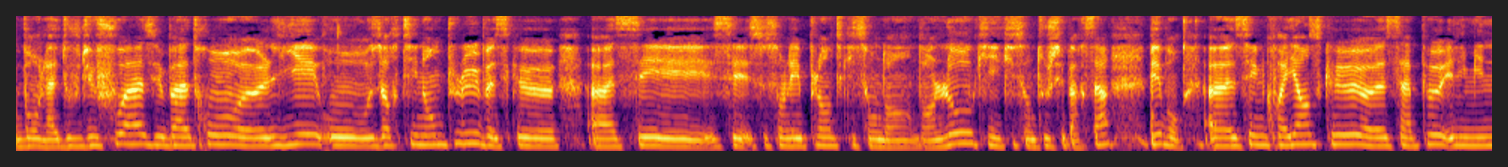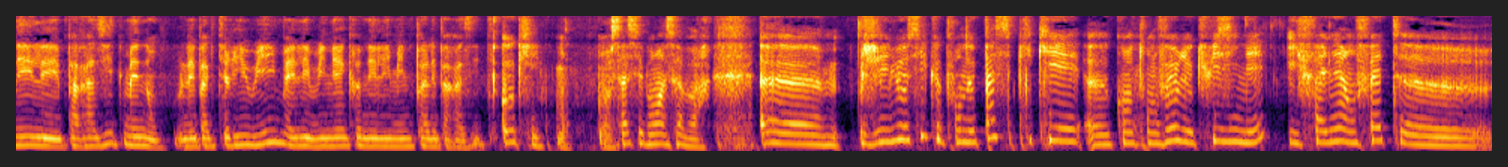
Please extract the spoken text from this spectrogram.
bon, la douve du foie, c'est pas trop lié aux orties non plus, parce que euh, c'est, c'est, ce sont les plantes qui sont dans, dans l'eau qui, qui sont touchées par ça. Mais bon, euh, c'est une croyance que euh, ça peut éliminer les parasites, mais non. Les bactéries, oui, mais les vinaigres n'éliminent pas les parasites. Ok, bon, Bon, ça c'est bon à savoir. Euh, J'ai lu aussi que pour ne pas se piquer euh, quand on veut le cuisiner, il fallait en fait euh,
